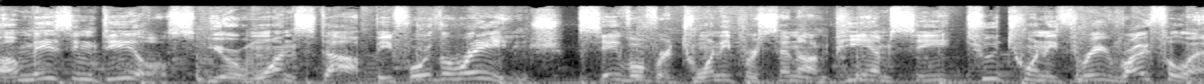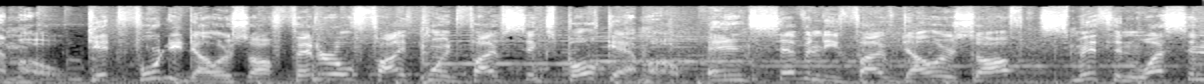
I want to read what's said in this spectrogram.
amazing deals, your one stop before the range. Save over 20% on PMC 223 rifle ammo. Get $40 off Federal 5.56 bulk ammo and $75 off Smith & Wesson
